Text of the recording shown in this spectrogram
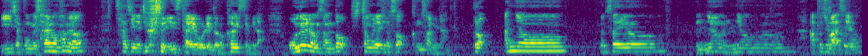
이 제품을 사용하면 사진을 찍어서 인스타에 올리도록 하겠습니다. 오늘 영상도 시청을 해주셔서 감사합니다. 그럼 안녕. 감사해요. 안녕 안녕. 아프지 마세요.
